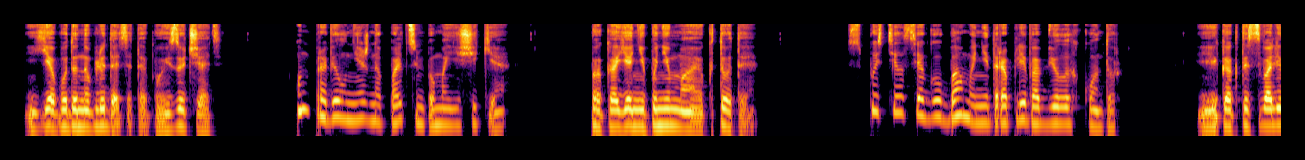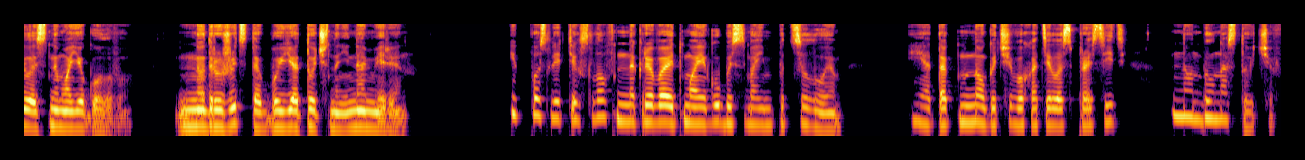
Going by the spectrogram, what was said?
Я буду наблюдать за тобой, изучать». Он провел нежно пальцем по моей щеке. «Пока я не понимаю, кто ты. Спустился губам и неторопливо обвел их контур. «И как ты свалилась на мою голову. Но дружить с тобой я точно не намерен». И после этих слов накрывает мои губы своим поцелуем. Я так много чего хотела спросить, но он был настойчив.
